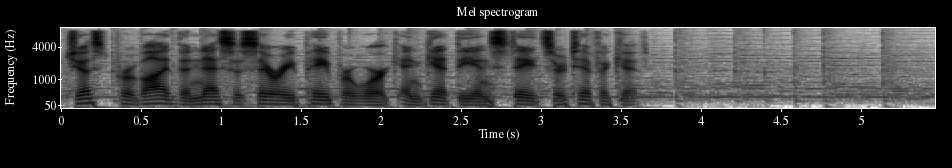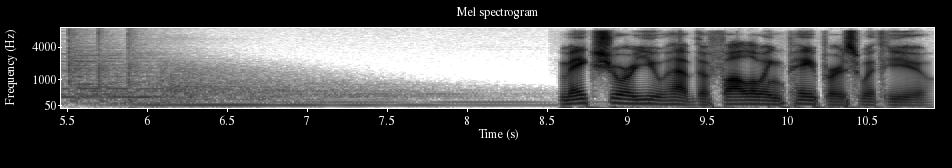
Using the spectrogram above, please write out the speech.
Just provide the necessary paperwork and get the in-state certificate. Make sure you have the following papers with you.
